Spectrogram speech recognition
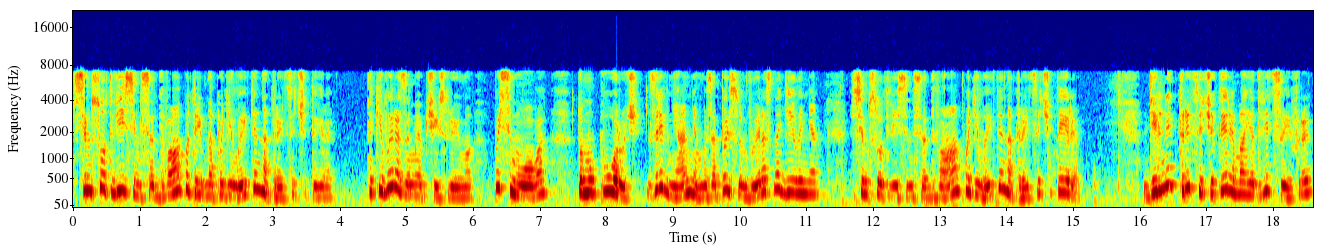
782 потрібно поділити на 34. Такі вирази ми обчислюємо письмово, тому поруч з рівнянням ми записуємо вираз на ділення. 782 поділити на 34. Дільник 34 має дві цифри,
